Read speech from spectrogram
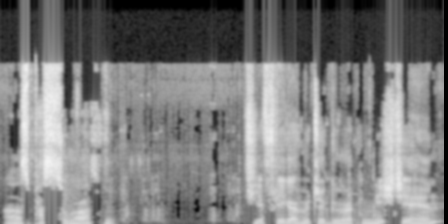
Ah, das passt sogar. Tierpflegerhütte gehört nicht hierhin.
